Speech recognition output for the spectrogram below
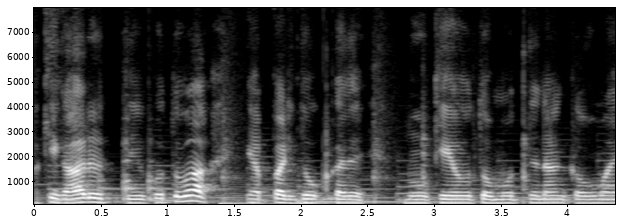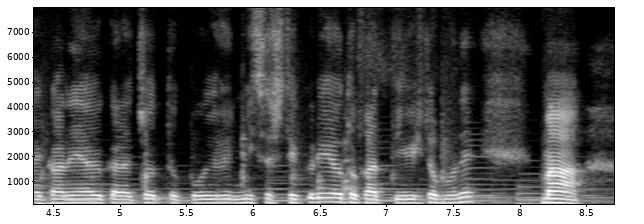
賭けがあるっていうことは、やっぱりどっかで儲けようと思って、なんかお前金やるからちょっとこういう風にミスしてくれよとかっていう人もね、まあ、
